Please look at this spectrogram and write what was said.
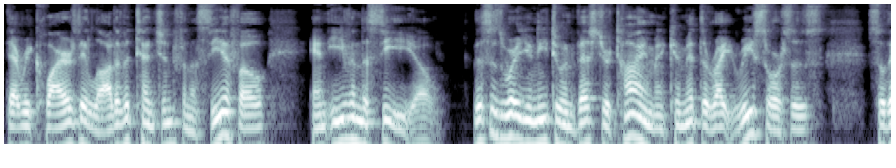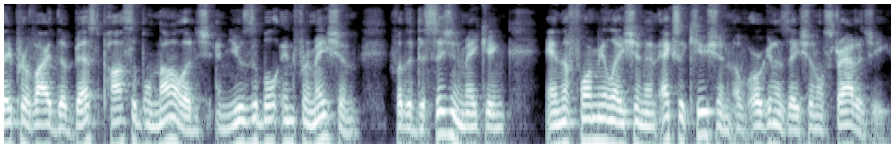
that requires a lot of attention from the CFO and even the CEO. This is where you need to invest your time and commit the right resources so they provide the best possible knowledge and usable information for the decision making and the formulation and execution of organizational strategy.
